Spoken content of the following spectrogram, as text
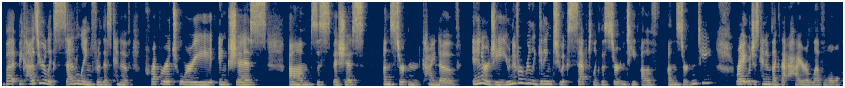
But because you're like settling for this kind of preparatory, anxious, um, suspicious, uncertain kind of energy, you're never really getting to accept like the certainty of uncertainty, right? Which is kind of like that higher level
